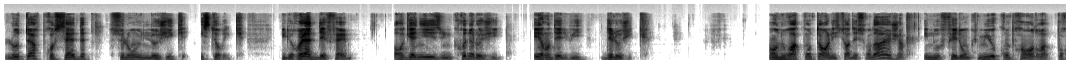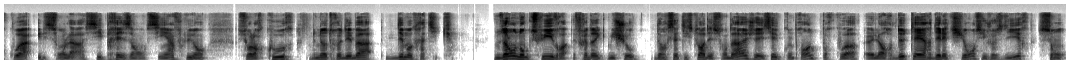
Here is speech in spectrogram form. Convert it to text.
l'auteur procède selon une logique historique. Il relate des faits, organise une chronologie et en déduit des logiques. En nous racontant l'histoire des sondages, il nous fait donc mieux comprendre pourquoi ils sont là, si présents, si influents sur leur cours de notre débat démocratique. Nous allons donc suivre Frédéric Michaud dans cette histoire des sondages et essayer de comprendre pourquoi euh, leurs deux terres d'élection, si j'ose dire, sont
